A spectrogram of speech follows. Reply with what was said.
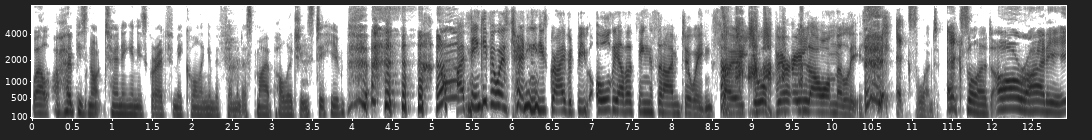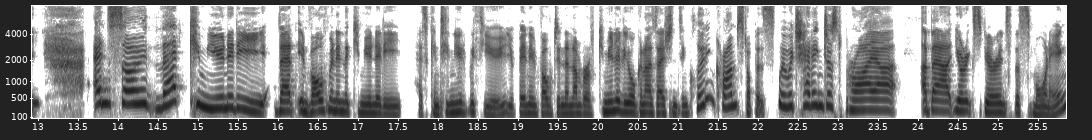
Well, I hope he's not turning in his grave for me calling him a feminist. My apologies to him. I think if it was turning in his grave, it'd be all the other things that I'm doing. So you're very low on the list. Excellent. Excellent. All righty. And so that community, that involvement in the community, has continued with you. You've been involved in a number of community organisations, including Crime Stoppers. We were chatting just prior about your experience this morning.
